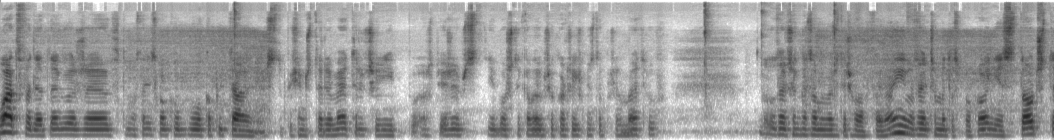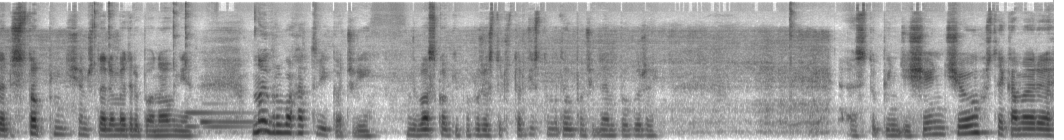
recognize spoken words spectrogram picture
Łatwe, dlatego że w tym ostatnim skoku było kapitalnie. 154 metry, czyli po raz pierwszy przez tej kamery przekroczyliśmy 150 metrów. No to zaliczenie końcowe będzie też łatwe. No i zaliczymy to spokojnie. 104, 154 metry ponownie. No i próba hat-tricka, czyli dwa skoki powyżej 140 metrów, bądź jeden powyżej 150. Z tej kamery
